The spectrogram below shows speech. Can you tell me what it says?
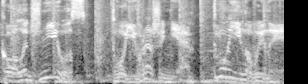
Коледж Ньюз. Твої враження, твої новини.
